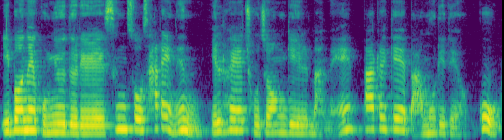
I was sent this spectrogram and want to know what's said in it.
이번에 공유드릴 승소 사례는 1회 조정기일 만에 빠르게 마무리되었고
